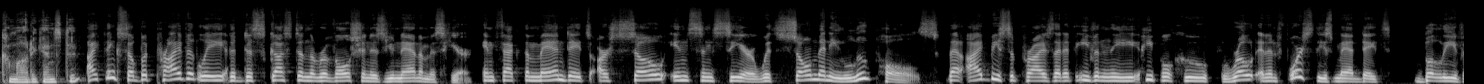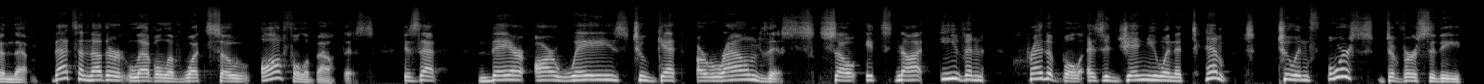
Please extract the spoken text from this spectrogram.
come out against it? I think so, but privately, the disgust and the revulsion is unanimous here. In fact, the mandates are so insincere with so many loopholes that I'd be surprised that if even the people who wrote and enforced these mandates believe in them. That's another level of what's so awful about this is that there are ways to get around this. So it's not even credible as a genuine attempt to enforce diversity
